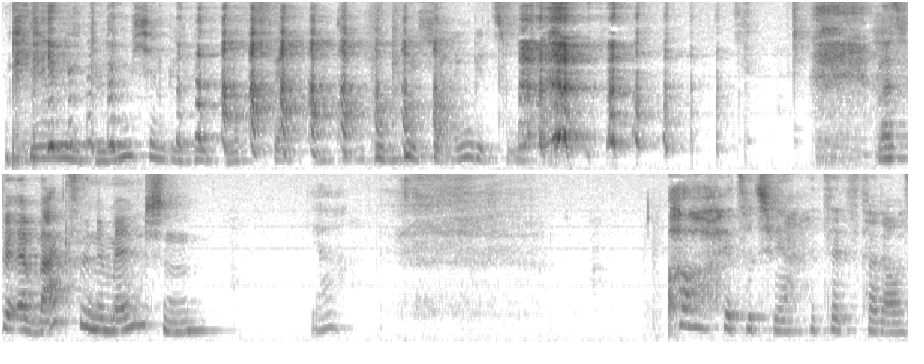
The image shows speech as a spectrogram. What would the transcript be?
Bibi Blümchen, Bibi Blocksberg, wo bin ich hier eingezogen? Was für erwachsene Menschen. Ja. Oh, jetzt wird's schwer. Jetzt setzt es gerade aus.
